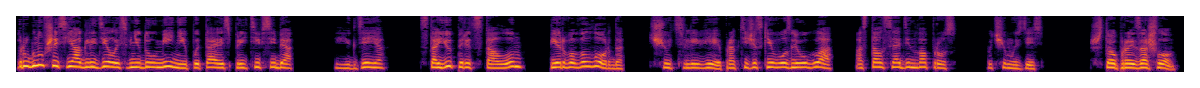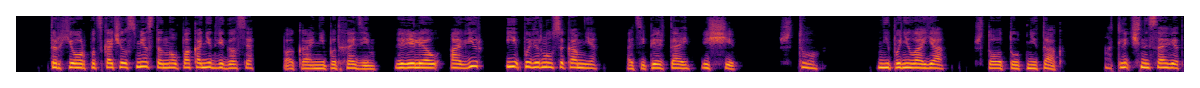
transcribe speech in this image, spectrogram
Ругнувшись, я огляделась в недоумении, пытаясь прийти в себя. И где я? Стою перед столом, первого лорда. Чуть левее, практически возле угла, остался один вопрос. Почему здесь? Что произошло? Тархиор подскочил с места, но пока не двигался. Пока не подходим. Велел Авир и повернулся ко мне. А теперь, Тай, ищи. Что? Не поняла я. Что тут не так? Отличный совет.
